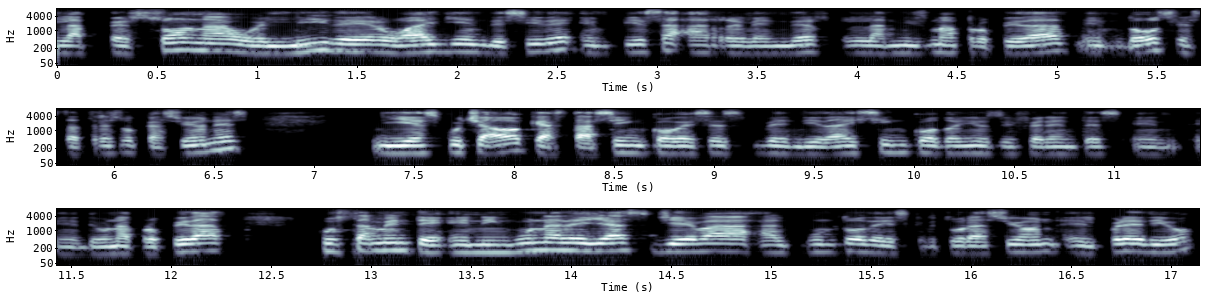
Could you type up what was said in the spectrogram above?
la persona o el líder o alguien decide, empieza a revender la misma propiedad en dos y hasta tres ocasiones. Y he escuchado que hasta cinco veces vendida, hay cinco dueños diferentes en, en, de una propiedad justamente en ninguna de ellas lleva al punto de escrituración el predio,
